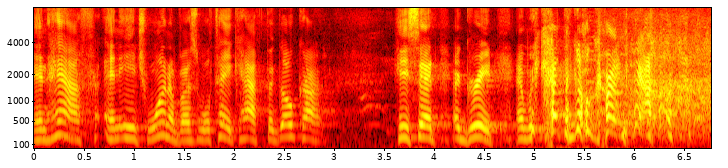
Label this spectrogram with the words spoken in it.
in half, and each one of us will take half the go kart. He said, agreed. And we cut the go kart in half.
